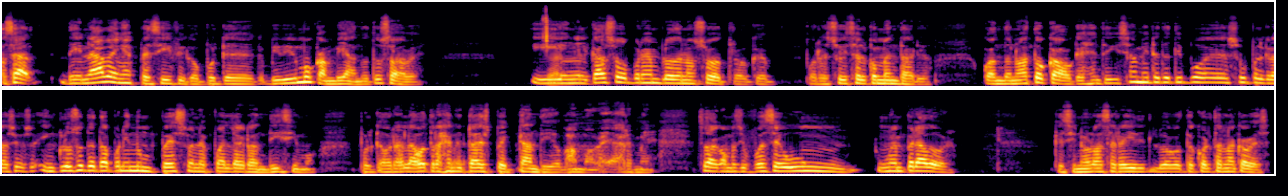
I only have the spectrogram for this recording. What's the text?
o sea, de nada en específico, porque vivimos cambiando, tú sabes. Y Claro. en el caso, por ejemplo, de nosotros, que por eso hice el comentario, cuando nos ha tocado que gente dice, ah, mira, este tipo es súper gracioso, incluso te está poniendo un peso en la espalda grandísimo, porque ahora la otra gente está expectante y yo, vamos a ver, mira. O sea, como si fuese un, un emperador, que si no lo hace reír, luego te cortan la cabeza.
